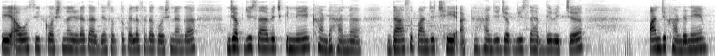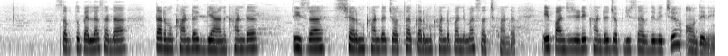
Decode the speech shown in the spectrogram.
ਤੇ ਆਓ ਅਸੀਂ ਕੁਐਸਚਨ ਆ ਜਿਹੜਾ ਕਰਦੇ ਹਾਂ, ਸਭ ਤੋਂ ਪਹਿਲਾਂ ਸਾਡਾ ਕੁਐਸਚਨ ਹੈਗਾ, ਜਪਜੀ ਸਾਹਿਬ ਵਿੱਚ ਕਿੰਨੇ ਖੰਡ ਹਨ? 10 5 6 8 ਹਾਂਜੀ, ਜਪਜੀ ਸਾਹਿਬ ਦੇ ਵਿੱਚ ਪੰਜ ਖੰਡ ਨੇ। ਸਭ ਤੋਂ ਪਹਿਲਾਂ ਸਾਡਾ ਧਰਮ ਖੰਡ ਗਿਆਨ ਖੰਡ ਤੀਸਰਾ ਸ਼ਰਮ ਖੰਡ ਚੌਥਾ ਕਰਮ ਖੰਡ ਪੰਜਵਾਂ ਸੱਚਖੰਡ। ਇਹ ਪੰਜ ਜਿਹੜੇ ਖੰਡ ਜਪਜੀ ਸਾਹਿਬ ਦੇ ਵਿੱਚ ਆਉਂਦੇ ਨੇ।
